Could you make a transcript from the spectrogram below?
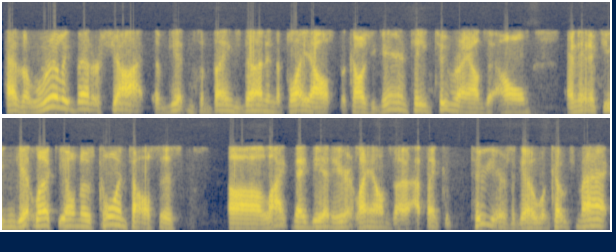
has a really better shot of getting some things done in the playoffs because you're guaranteed two rounds at home. And then if you can get lucky on those coin tosses, uh, like they did here at Lowndes, I, I think two years ago when Coach Mack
